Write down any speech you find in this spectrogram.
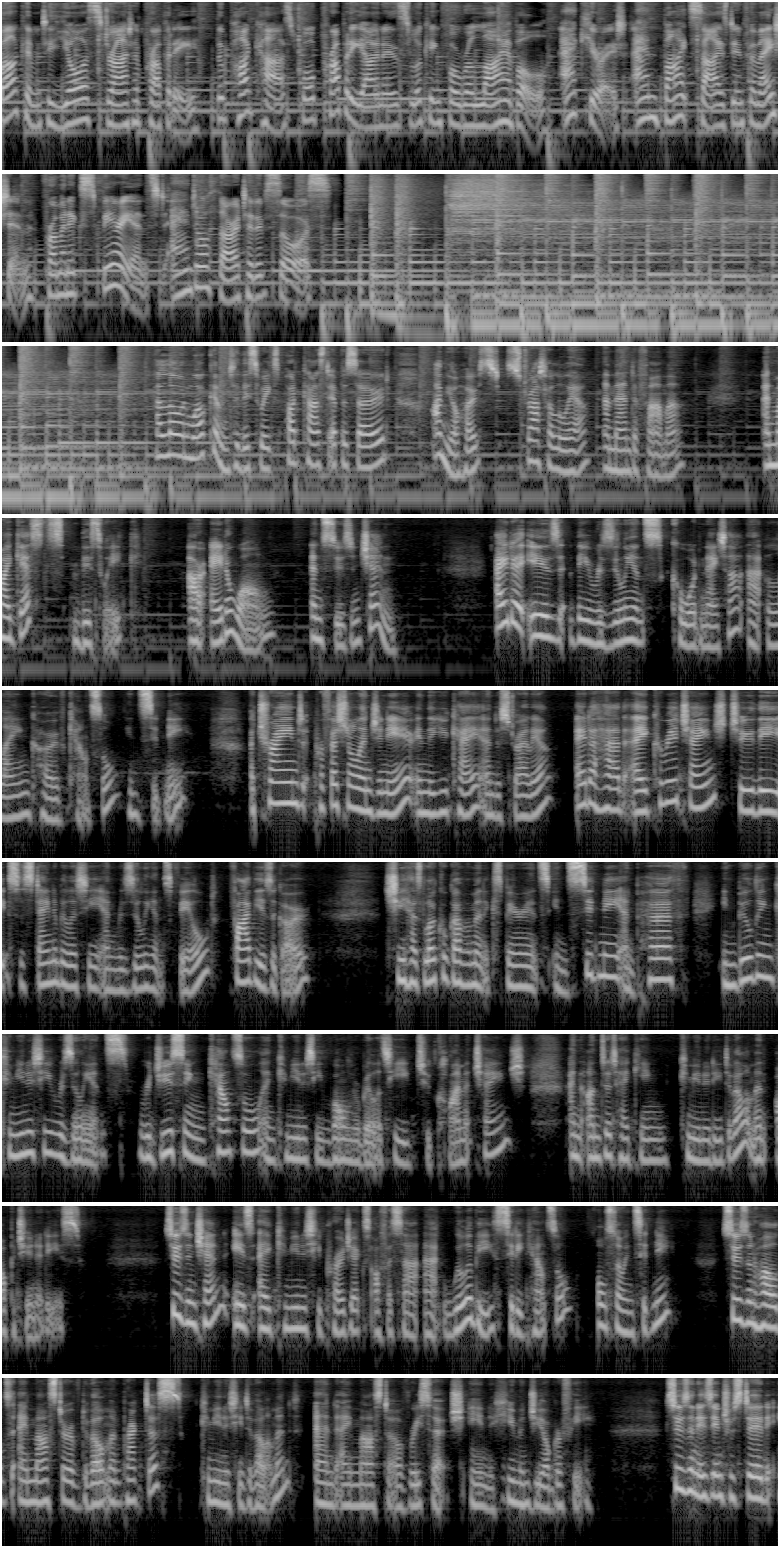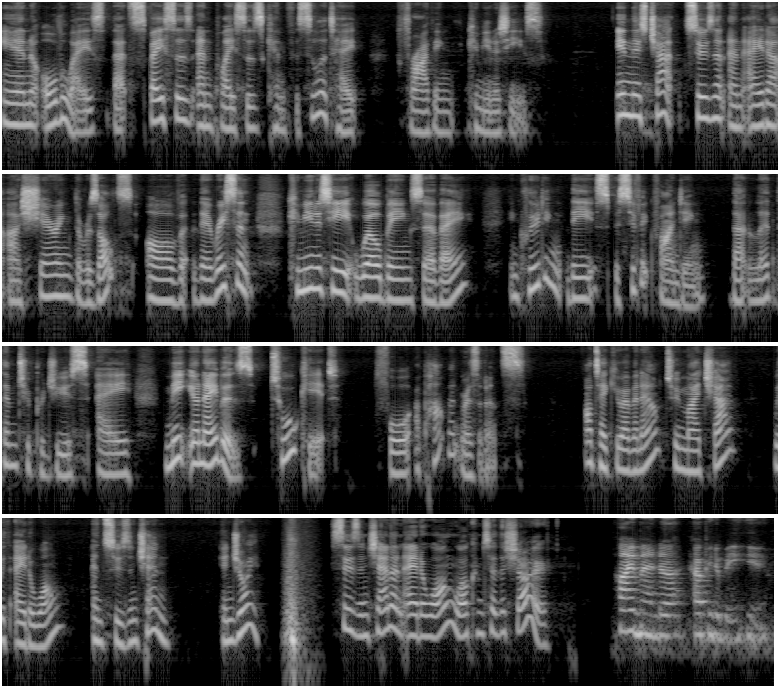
Welcome to Your Strata Property, the podcast for property owners looking for reliable, accurate, and bite sized information from an experienced and authoritative source. Hello and welcome to this week's podcast episode. I'm your host, strata lawyer Amanda Farmer, and my guests this week are Ada Wong and Susan Chen. Ada is the Resilience Coordinator at Lane Cove Council in Sydney. A trained professional engineer in the UK and Australia, Ada had a career change to the sustainability and resilience field five years ago. She has local government experience in Sydney and Perth in building community resilience, reducing council and community vulnerability to climate change, and undertaking community development opportunities. Susan Chen is a Community Projects Officer at Willoughby City Council, also in Sydney. Susan holds a Master of Development Practice, Community Development, and a Master of Research in Human Geography. Susan is interested in all the ways that spaces and places can facilitate thriving communities. In this chat, Susan and Ada are sharing the results of their recent community wellbeing survey, including the specific finding that led them to produce a Meet Your Neighbours toolkit for apartment residents. I'll take you over now to my chat with Ada Wong and Susan Chen. Enjoy. Susan Chen and Ada Wong, welcome to the show. Hi, Amanda. Happy to be here.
